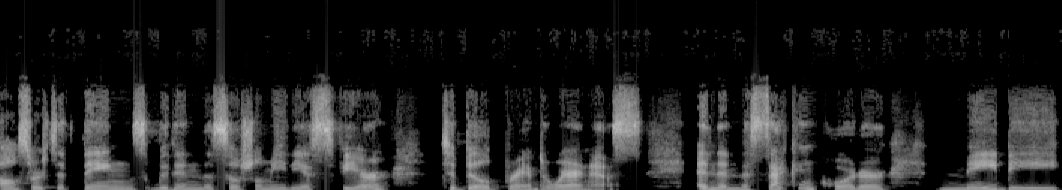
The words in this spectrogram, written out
all sorts of things within the social media sphere to build brand awareness. And then the second quarter, maybe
